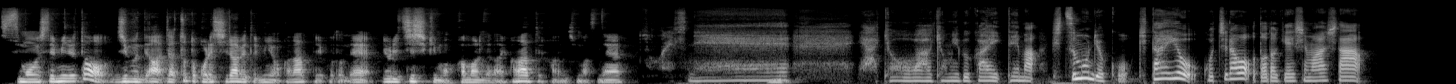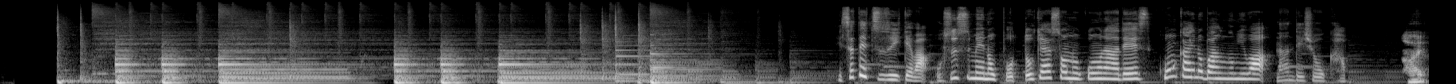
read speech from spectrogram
質問してみると、自分で、あ、じゃあちょっとこれ調べてみようかなっていうことで、より知識も深まるんじゃないかなっていう感じしますね。そうですね。いや、今日は興味深いテーマ、質問力を鍛えよう。こちらをお届けしました。さて続いてはおすすめのポッドキャストのコーナーです。今回の番組は何でしょうか？はい。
